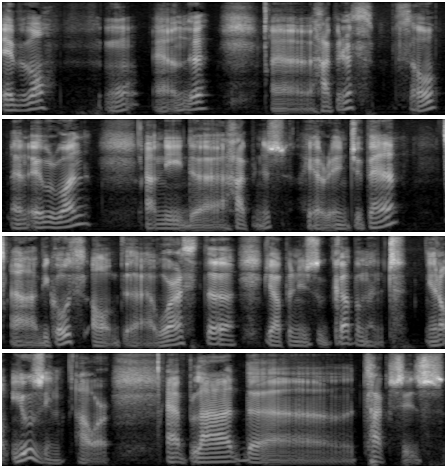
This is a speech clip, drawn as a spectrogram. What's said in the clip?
evil and uh, happiness. So, and everyone need happiness here in Japan because of the worst Japanese government, you know, using our uh, blood uh, taxes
